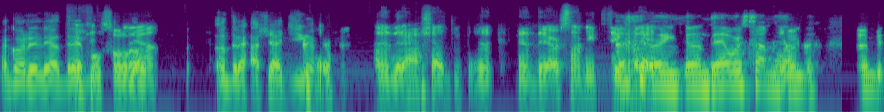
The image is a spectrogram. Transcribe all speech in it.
agora ele é André Ele- Bolsonaro. André Rachadinho. André Rachadinho. André Orçamento Secreto. André Orçamento. André,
